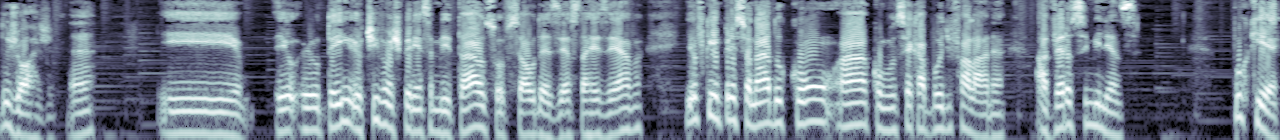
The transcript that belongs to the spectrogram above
do Jorge, né? E eu, eu, tenho, eu tive uma experiência militar, eu sou oficial do Exército da Reserva, e eu fiquei impressionado com a, como você acabou de falar, né? A verossimilhança. Por quê?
